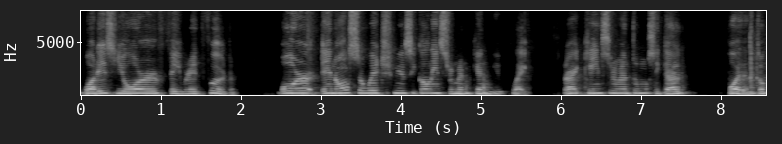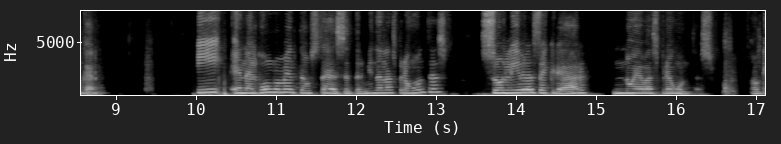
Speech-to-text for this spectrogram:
What is your favorite food? Or, and also which musical instrument can you play? Right? ¿Qué instrumento musical pueden tocar? Y en algún momento ustedes se terminan las preguntas, son libres de crear nuevas preguntas. ¿Ok?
